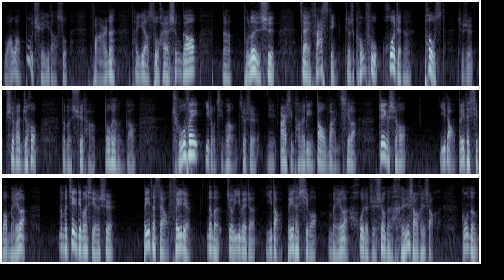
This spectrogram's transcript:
往往不缺胰岛素，反而呢，它胰岛素还要升高。那不论是在 fasting 就是空腹，或者呢 post 就是吃饭之后，那么血糖都会很高。除非一种情况就是你二型糖尿病到晚期了，这个时候胰岛贝塔细胞没了，那么这个地方写的是 beta cell failure，那么就意味着胰岛 beta 细胞没了，或者只剩的很少很少了。功能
